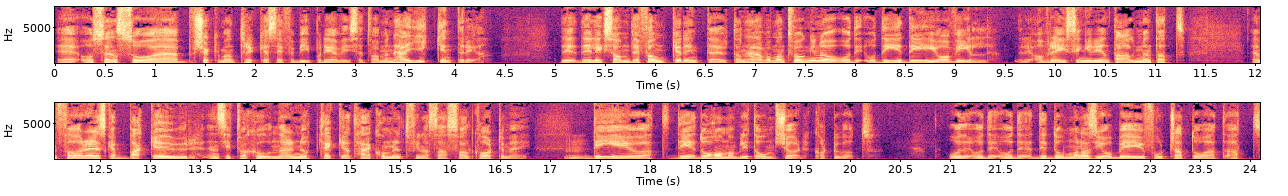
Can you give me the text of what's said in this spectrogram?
Eh, och sen så eh, försöker man trycka sig förbi på det viset, va? men det här gick inte det. Det, det, liksom, det funkade inte, utan här var man tvungen att, och det, och det är det jag vill av racing rent allmänt, att en förare ska backa ur en situation när den upptäcker att här kommer det inte finnas asfalt kvar till mig. Mm. Det är ju att, det, då har man blivit omkörd, kort och gott. Och, och, det, och det, det domarnas jobb är ju fortsatt då att, att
